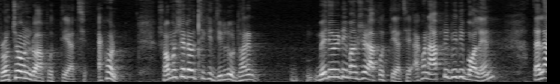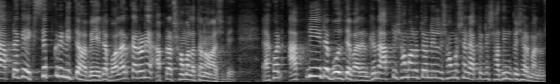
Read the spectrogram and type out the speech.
প্রচণ্ড আপত্তি আছে। এখন সমস্যাটা হচ্ছে কি জিল্লুর ধরেন মেজরিটি মানুষের আপত্তি আছে। এখন আপনি যদি বলেন তাহলে আপনাকে একসেপ্ট করে নিতে হবে এটা বলার কারণে আপনার সমালোচনাও আসবে। এখন আপনি এটা বলতে পারেন কেন আপনি সমালোচনা নিলে সমস্যা নেই আপনি একটা স্বাধীন পেশার মানুষ।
